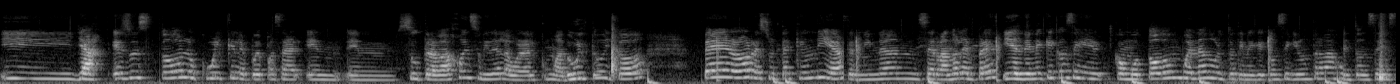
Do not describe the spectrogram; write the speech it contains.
y ya, eso es todo lo cool que le puede pasar en, en su trabajo, en su vida laboral como adulto y todo. Pero resulta que un día terminan cerrando la empresa y él tiene que conseguir, como todo un buen adulto, tiene que conseguir un trabajo. Entonces,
